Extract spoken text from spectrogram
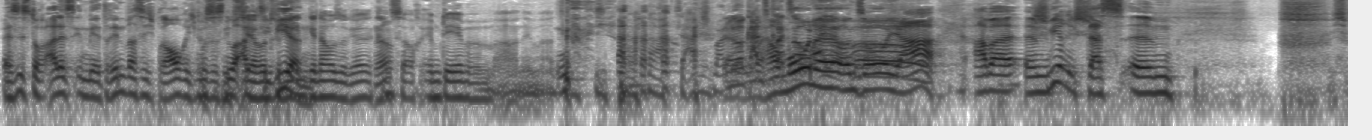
es ist doch alles in mir drin, was ich brauche, ich muss es nur Serotonin aktivieren. Genauso, gell? Kannst du auch MDMA nehmen. Also. ja, sag ich mal nur ganz kurz Hormone noch und so, ja. Aber ähm, Schwierig. Das, ähm, ich,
